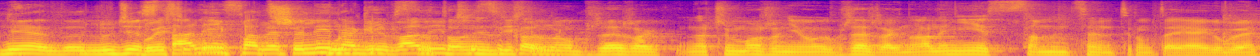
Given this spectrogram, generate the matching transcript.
nie, no, ludzie Bo stali ten i sklep patrzyli, Cool nagrywali, Kicks, no to on czy jest gdzieś tam na cokolwiek. obrzeżach, znaczy może nie obrzeżach, no ale nie jest w samym centrum, tak jakby.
